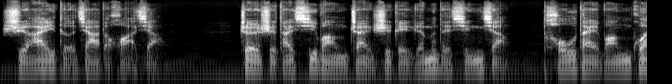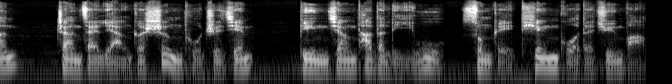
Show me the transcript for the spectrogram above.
是埃德加的画像，这是他希望展示给人们的形象。头戴王冠，站在两个圣徒之间，并将他的礼物送给天国的君王。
